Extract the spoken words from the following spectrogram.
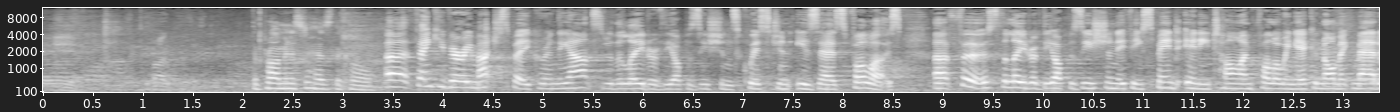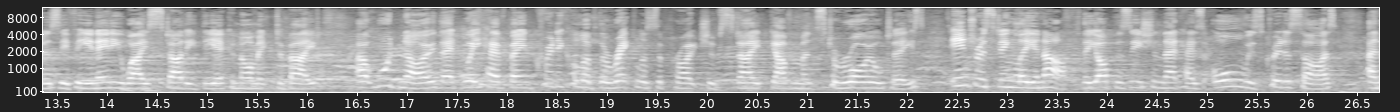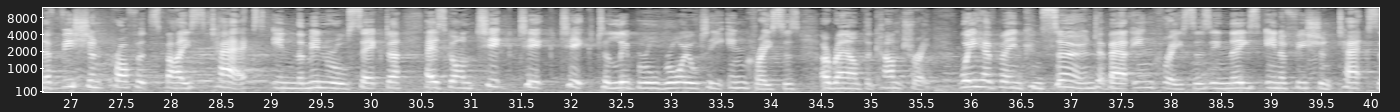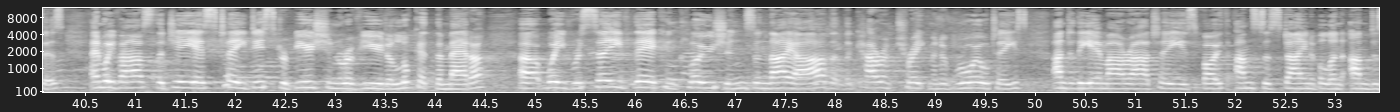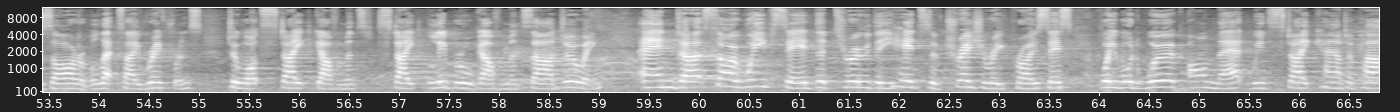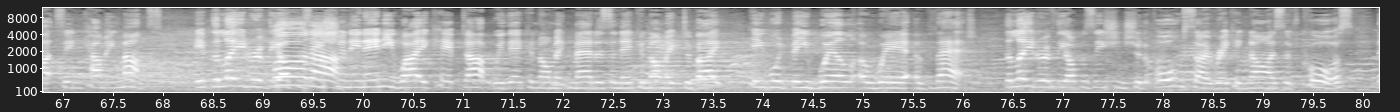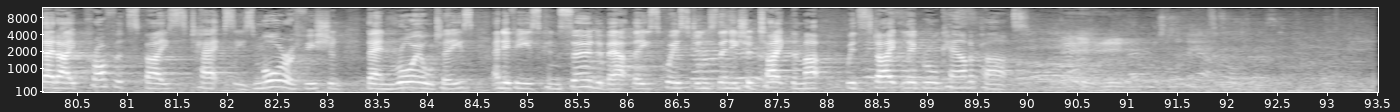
The Prime Minister has the call. Uh, thank you very much, Speaker. And the answer to the Leader of the Opposition's question is as follows. Uh, first, the Leader of the Opposition, if he spent any time following economic matters, if he in any way studied the economic debate, uh, would know that we have been critical of the reckless approach of state governments to royalties. Interestingly enough, the opposition that has always criticised an efficient profits-based tax in the mineral sector has gone tick, tick, tick to Liberal royalty increases around the country. We have been concerned about increases in these inefficient taxes, and we've asked the GST Distribution Review to look at the matter. Uh, we've received their conclusions, and they are that the current treatment of royalties under the MRRT is both unsustainable and undesirable. That's a reference to what state governments, state Liberal governments are doing. And uh, so we've said that through the Heads of Treasury process, we would work on that with state counterparts in coming months. If the Leader of the Order. Opposition in any way kept up with economic matters and economic debate, he would be well aware of that. The Leader of the Opposition should also recognise, of course, that a profits-based tax is more efficient than royalties, and if he is concerned about these questions, then he should take them up with state Liberal counterparts.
